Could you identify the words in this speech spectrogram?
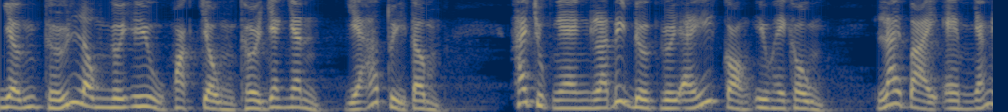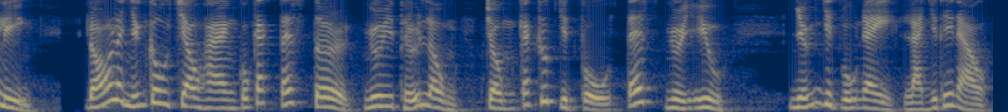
Nhận thử lòng người yêu hoặc chồng thời gian nhanh, giá tùy tâm. Hai chục ngàn là biết được người ấy còn yêu hay không. Like bài em nhắn liền. Đó là những câu chào hàng của các tester, người thử lòng trong các group dịch vụ test người yêu. Những dịch vụ này là như thế nào?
